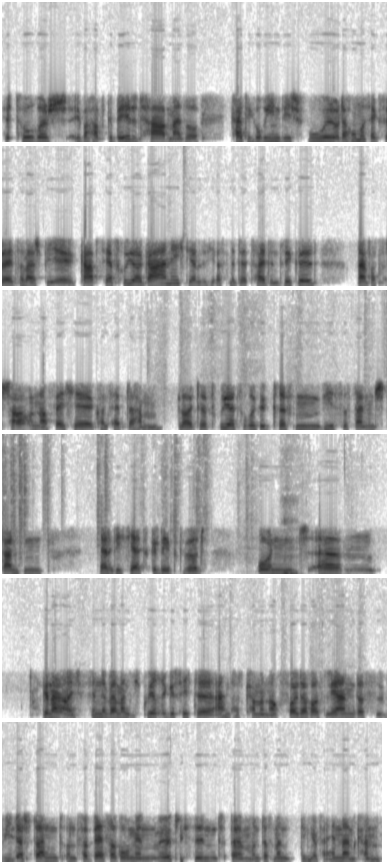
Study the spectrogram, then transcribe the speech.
historisch überhaupt gebildet haben. Also Kategorien wie schwul oder homosexuell zum Beispiel gab es ja früher gar nicht. Die haben sich erst mit der Zeit entwickelt. Einfach zu schauen, auf welche Konzepte haben Leute früher zurückgegriffen, wie ist es dann entstanden, äh, wie es jetzt gelebt wird. Und mhm. ähm, Genau, ich finde, wenn man sich queere Geschichte anschaut, kann man auch voll daraus lernen, dass Widerstand und Verbesserungen möglich sind ähm, und dass man Dinge verändern kann.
